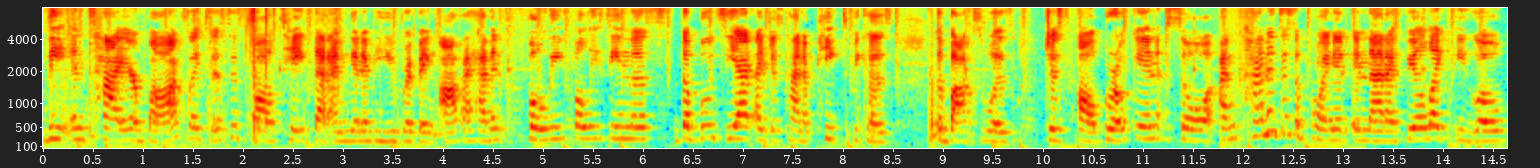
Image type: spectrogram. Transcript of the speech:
the entire box. Like this is all tape that i'm gonna be ripping off. I haven't fully fully seen this the boots yet. I just kind of peeked because the box was just all broken. So i'm kind of disappointed in that. I feel like ego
